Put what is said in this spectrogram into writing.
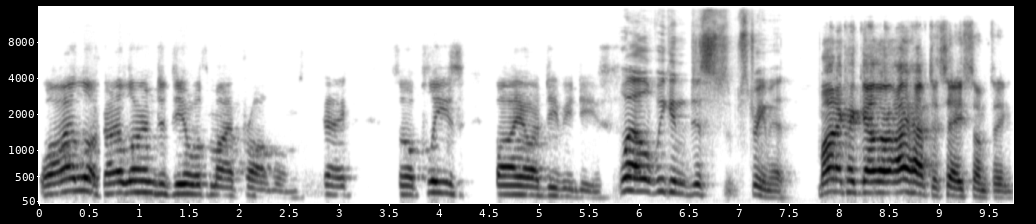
Well, I look, I learned to deal with my problems, okay? So please buy our DVDs. Well, we can just stream it. Monica Geller, I have to say something.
